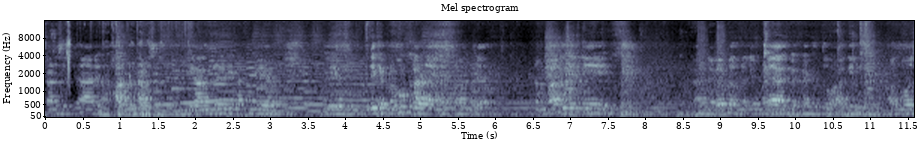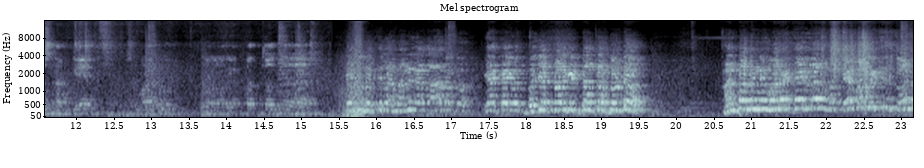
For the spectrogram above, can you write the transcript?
ಕಾಣಿಸುತ್ತೆ. ಹಾಗೆ ಕಾಣಿಸುತ್ತೆ. ಈಗ ಆಲ್ರೆಡಿ ನಮಗೆ ಇದಕ್ಕೆ ಪ್ರಮುಖ ಕಾರಣ ಏನಪ್ಪಾ ಅಂದ್ರೆ ನಮ್ಮ ಭಾಗದಲ್ಲಿ ನವೆಂಬರ್ನಲ್ಲಿ ಮಳೆ ಆಗಬೇಕಾಗಿತ್ತು ಆಗಿಲ್ಲ ಆಲ್ಮೋಸ್ಟ್ ನಮಗೆ ಸುಮಾರು ಎಪ್ಪತ್ತೊಂದು ಏನು ಗೊತ್ತಿಲ್ಲ ನನಗೆ ಅದು ಆಗಬೇಕು ಯಾಕೆ ಇವತ್ತು ಬಜೆಟ್ ನೊಳಗೆ ಇಟ್ಟಂತ ದುಡ್ಡು? ಅಂತ ನೀವು ಮಾಡಕ್ತಾ ಇಲ್ಲ ಮತ್ತೆ ತಗೊಂಡ?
